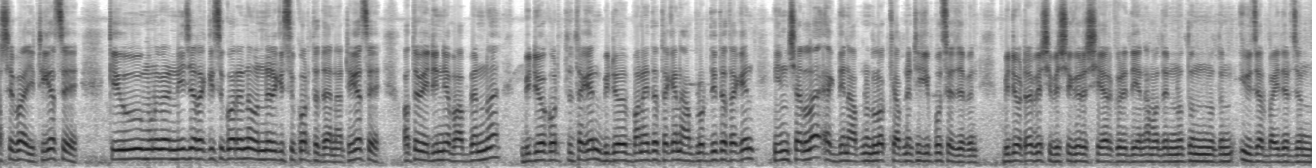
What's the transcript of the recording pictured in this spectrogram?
আসে ভাই, ঠিক আছে? কেউ মনে করেন নিজেরা কিছু করে না, অন্যেরা কিছু করতে দেয় না, ঠিক আছে? অতএব এটি নিয়ে ভাববেন না। ভিডিও করতে থাকেন, ভিডিও বানাইতে থাকেন, আপলোড দিতে থাকেন, ইনশাল্লাহ একদিন আপনার লক্ষ্যে আপনি ঠিকই পৌঁছে যাবেন। ভিডিওটা বেশি বেশি করে শেয়ার করে দিন আমাদের নতুন নতুন ইউজার বাইদের জন্য।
